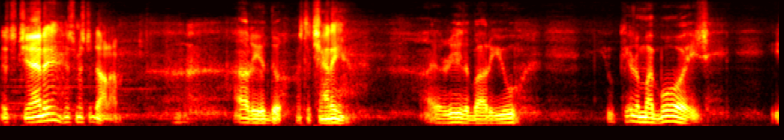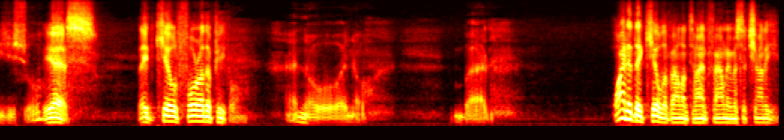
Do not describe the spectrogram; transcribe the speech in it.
Mr. Chianti, it's Mr. Dollar. How do you do? Mr. Chianti, I read about you. You killed my boys. Is it so? yes, they'd killed four other people. I know, I know. But Why did they kill the Valentine family, Mr. Chianti?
